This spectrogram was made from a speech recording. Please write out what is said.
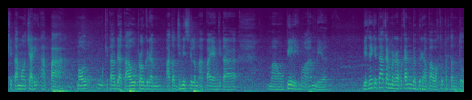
kita mau cari apa mau kita udah tahu program atau jenis film apa yang kita mau pilih mau ambil biasanya kita akan mendapatkan beberapa waktu tertentu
